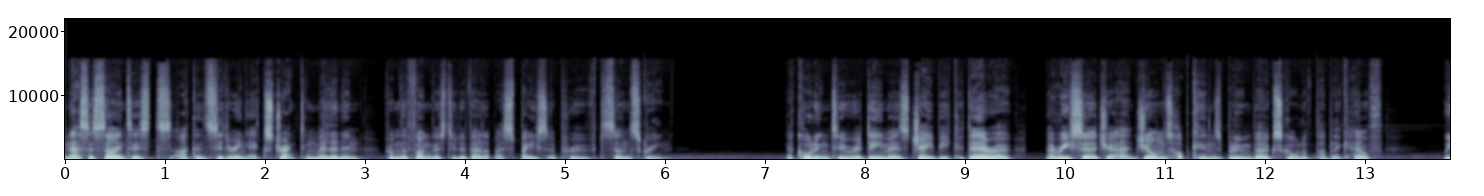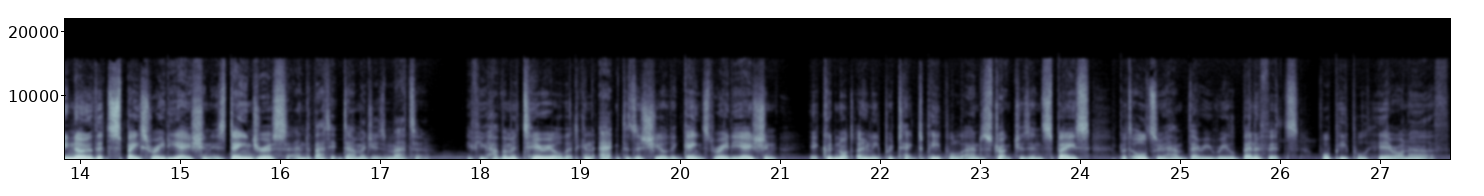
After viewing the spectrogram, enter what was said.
NASA scientists are considering extracting melanin from the fungus to develop a space approved sunscreen. According to Radamés J.B. Cordero, a researcher at Johns Hopkins Bloomberg School of Public Health, we know that space radiation is dangerous and that it damages matter. If you have a material that can act as a shield against radiation, it could not only protect people and structures in space, but also have very real benefits for people here on Earth.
